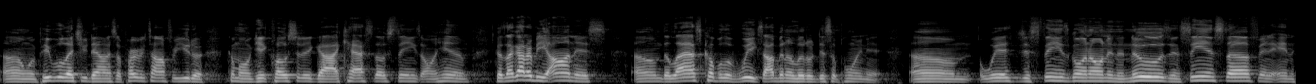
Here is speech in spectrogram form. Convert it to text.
Um, when people let you down, it's a perfect time for you to come on, get closer to God, cast those things on Him. Because I got to be honest, um, the last couple of weeks I've been a little disappointed um, with just things going on in the news and seeing stuff and, and,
